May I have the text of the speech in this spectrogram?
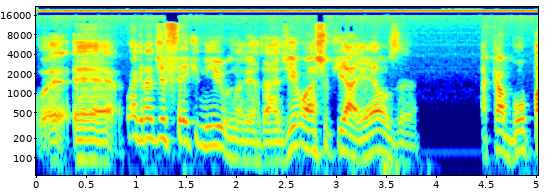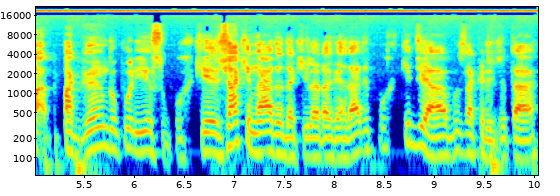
é, é uma grande fake news, na verdade. E eu acho que a Elsa acabou pa pagando por isso, porque já que nada daquilo era verdade, por que diabos acreditar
